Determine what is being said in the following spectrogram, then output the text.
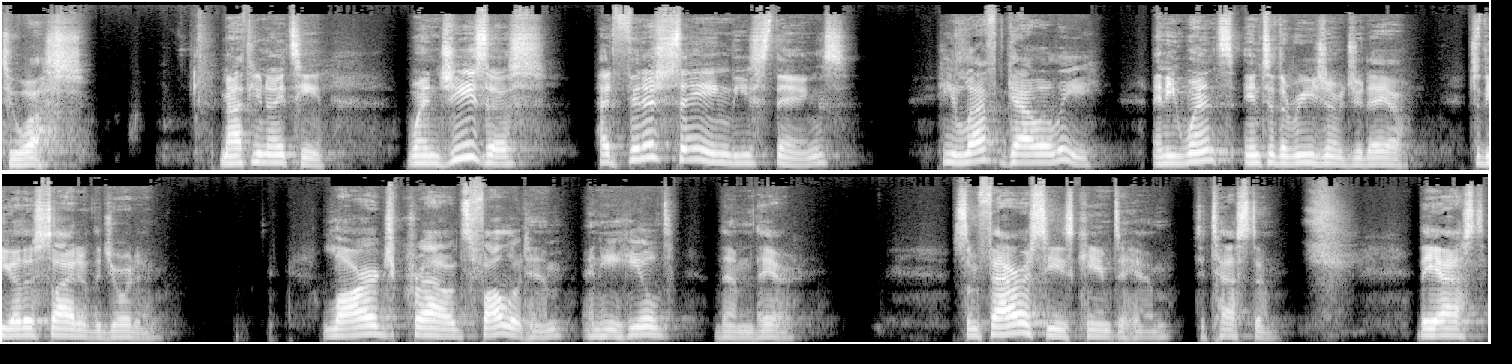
to us. Matthew 19. When Jesus had finished saying these things, he left Galilee and he went into the region of Judea to the other side of the Jordan. Large crowds followed him, and he healed them there. Some Pharisees came to him to test him. They asked,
